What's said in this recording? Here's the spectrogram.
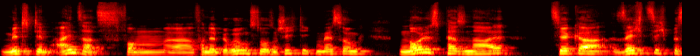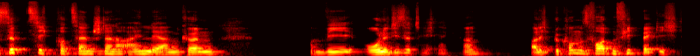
mit dem Einsatz vom, äh, von der berührungslosen Schichtdickenmessung neues Personal circa 60 bis 70 Prozent schneller einlernen können, wie ohne diese Technik. Ja? Weil ich bekomme sofort ein Feedback. Ich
